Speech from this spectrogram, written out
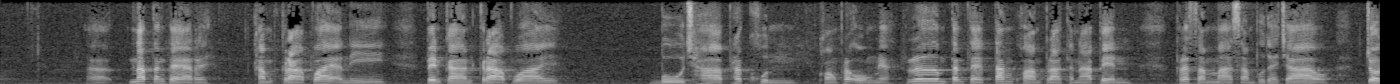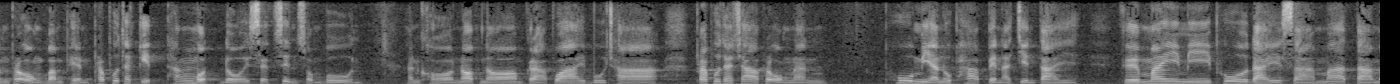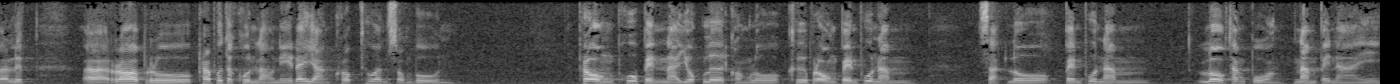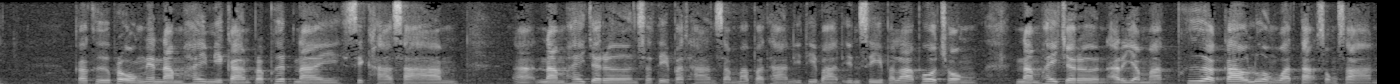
นับตั้งแต่อะไร คำกราบไหว้อันนี้เป็นการกราบไหว้บูชาพระคุณของพระองค์เนี่ยเริ่มตั้งแต่ตั้งความปรารถนาเป็นพระสัมมาสัมพุทธเจ้า จนพระองค์บำเพ็ญพระพุทธกิจทั้งหมดโดยเสร็จสิ้นสมบูรณ์อันขอนอบน้อมกราบไหว้บูชา พระพุทธเจ้าพระองค์นั้น ผู้มีอนุภาพเป็นอจินไตยคือไม่มีผู้ใดสามารถตามระลึกอรอบรู้พระพุทธคุณเหล่านี้ได้อย่างครบถ้วนสมบูรณ์ พระองค์ผู้เป็นนายกเลิศของโลก คือพระองค์เป็นผู้นำสัตว์โลก เป็นผู้นำโลกทั้งปวงนำไปไหน ก็คือพระองค์เนี่ยนำให้มีการประพฤติในสิกขาสามนำให้เจริญสติปัฏฐานสัมมาปัฏฐาน อิทิบาท อินทรีย์พระโพชงนำให้เจริญอริยมรรคเพื่อก้าวล่วงวัฏฏะสงสาร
